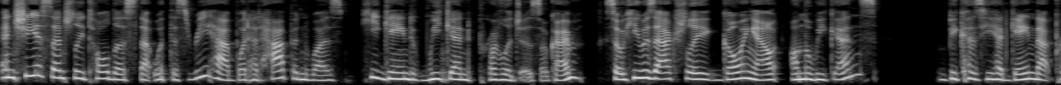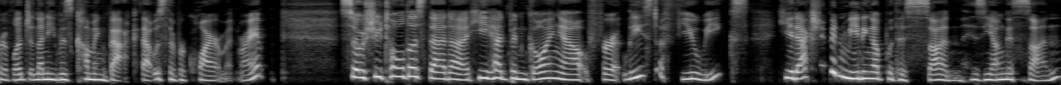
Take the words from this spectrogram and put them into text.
And she essentially told us that with this rehab, what had happened was he gained weekend privileges. Okay. So he was actually going out on the weekends because he had gained that privilege and then he was coming back. That was the requirement, right? So she told us that uh, he had been going out for at least a few weeks. He had actually been meeting up with his son, his youngest son.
